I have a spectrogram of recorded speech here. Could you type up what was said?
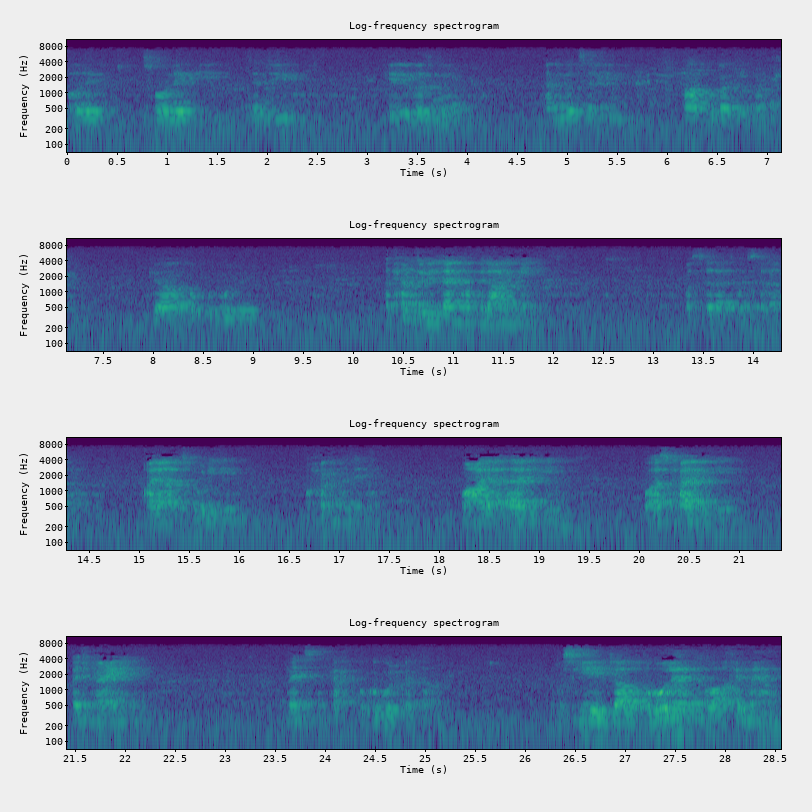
اور ایک سونے کی تجیر کے عوض میں احمد سلیم آپ کو کر کے کیا آپ کو قبول ہے الحمد للہ رب العالمین والصلاة والسلام على رسوله محمد وعلى آله وأصحابه رہی میں اس نکاح کو قبول کرتا ہوں بس یہ جواب قبول ہے تو آخر میں ہم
